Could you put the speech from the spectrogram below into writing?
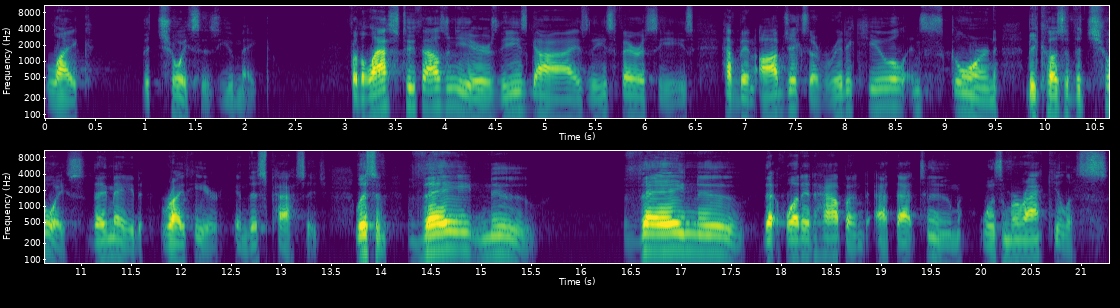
like the choices you make. For the last 2,000 years, these guys, these Pharisees, have been objects of ridicule and scorn because of the choice they made right here in this passage. Listen, they knew, they knew that what had happened at that tomb was miraculous.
